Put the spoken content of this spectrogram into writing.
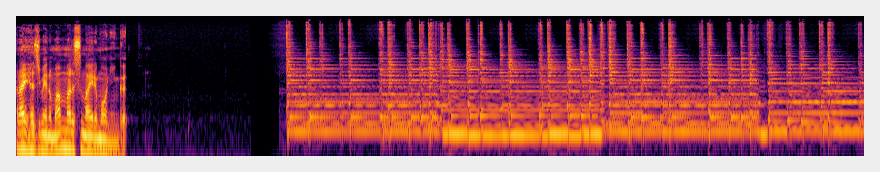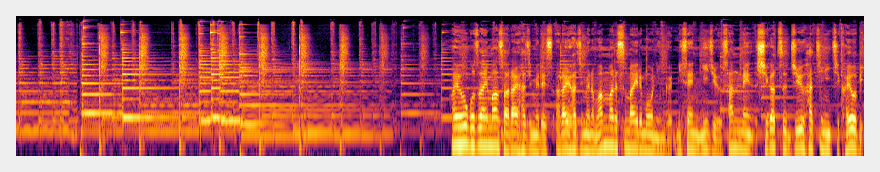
洗い始めのまんまるスマイルモーニング。おはようございます。洗いはじめです。洗いはじめのまんまるスマイルモーニング2023年4月18日火曜日。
